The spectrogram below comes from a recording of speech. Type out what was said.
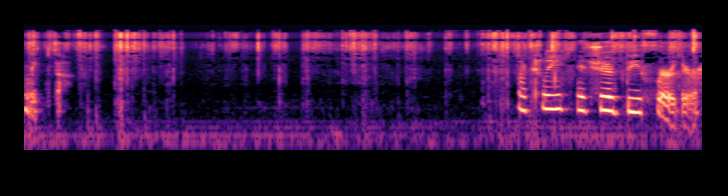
Like that. Actually, it should be further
